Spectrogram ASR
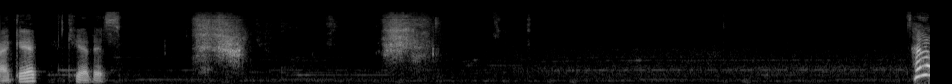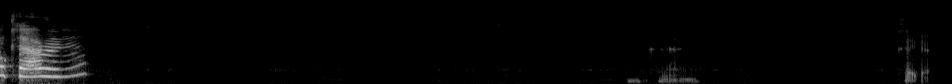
Like it. Here it is. Hello, Karen. Okay. Okay, good.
